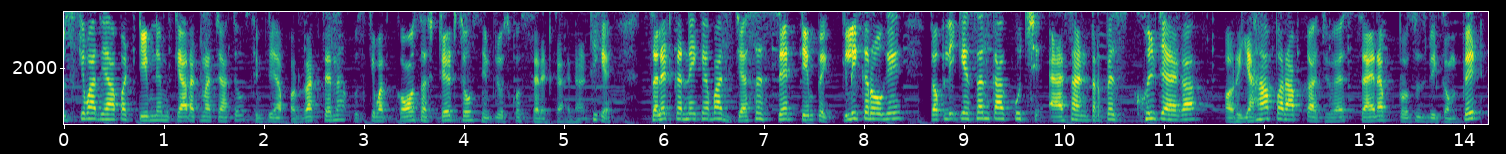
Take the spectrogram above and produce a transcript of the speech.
उसके बाद यहाँ पर टीम नेम क्या रखना चाहते हो? सिंपली यहाँ पर रख देना। उसके बाद कौन सा स्टेट से हो सिंपली उसको सेलेक्ट कर लेना। ठीक है? सेलेक्ट करने के बाद जैसे सेट टीम पे क्लिक करोगे तो एप्लीकेशन का कुछ ऐसा इंटरफेस खुल जाएगा और यहाँ पर आपका जो है साइन अप प्रोसेस भी कंप्लीट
